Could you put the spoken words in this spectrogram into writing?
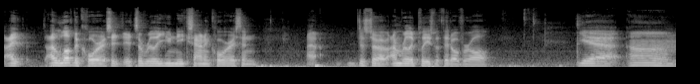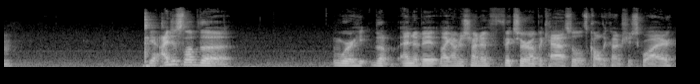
I I love the chorus. It, it's a really unique sounding chorus, and I just uh, I'm really pleased with it overall. Yeah. Um. Yeah, I just love the where he the end of it. Like I'm just trying to fix her up a castle. It's called the Country Squire.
